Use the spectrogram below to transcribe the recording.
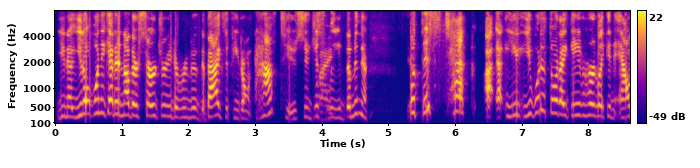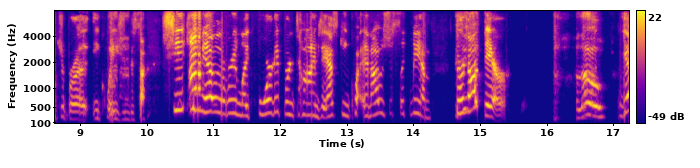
You know, you don't want to get another surgery to remove the bags if you don't have to. So just Right. leave them in there. Yeah. But this tech, I, you you would have thought I gave her like an algebra equation to solve. She ah! came out of the room like four different times asking, and I was just like, "Ma'am, they're not there." Hello. Yeah,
